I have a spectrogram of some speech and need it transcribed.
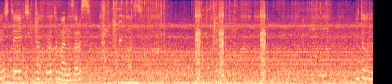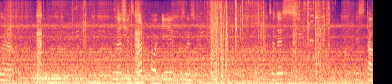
Він стоїть навпроти мене зараз. І тут генератор. Значить, зверху і знизу. Це десь. десь там.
